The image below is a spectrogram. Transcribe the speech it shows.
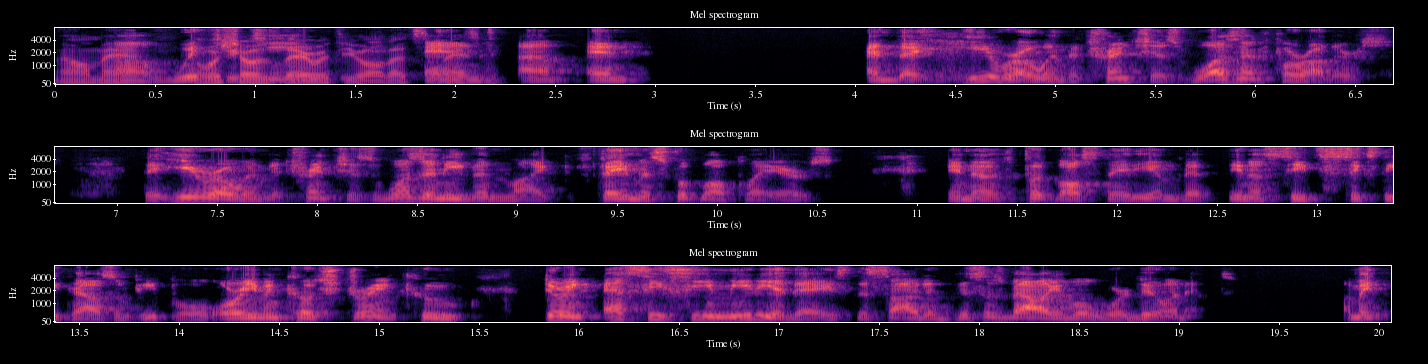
Oh man, um, with I wish I was team. there with you all. That's amazing. And, um, and, and the hero in the trenches wasn't for others. The hero in the trenches wasn't even like famous football players in a football stadium that you know seats sixty thousand people, or even Coach Drink, who during SEC media days decided this is valuable, we're doing it. I mean,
